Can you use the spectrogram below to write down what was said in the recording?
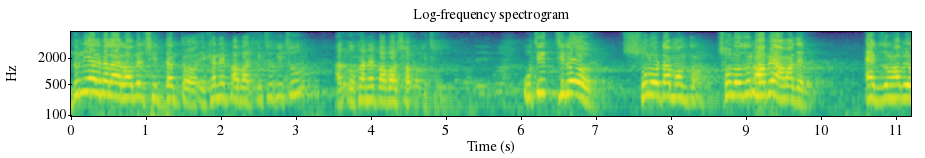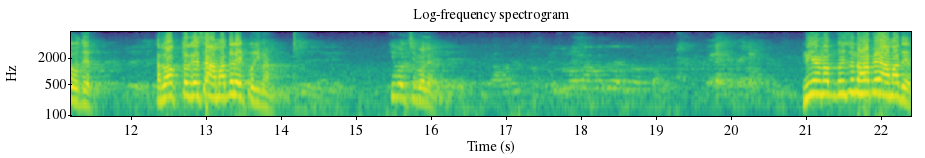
দুনিয়ার বেলা রবের সিদ্ধান্ত, এখানে পাবা কিছু কিছু আর ওখানে পাবা সব কিছু। উচিত ছিল ষোলোটা মন্ত্র, ষোলো জন হবে আমাদের, একজন হবে ওদের। রক্ত গেছে আমাদের এই পরিমাণ। কি বলছি বলেন? নিরানব্বই জন হবে আমাদের।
